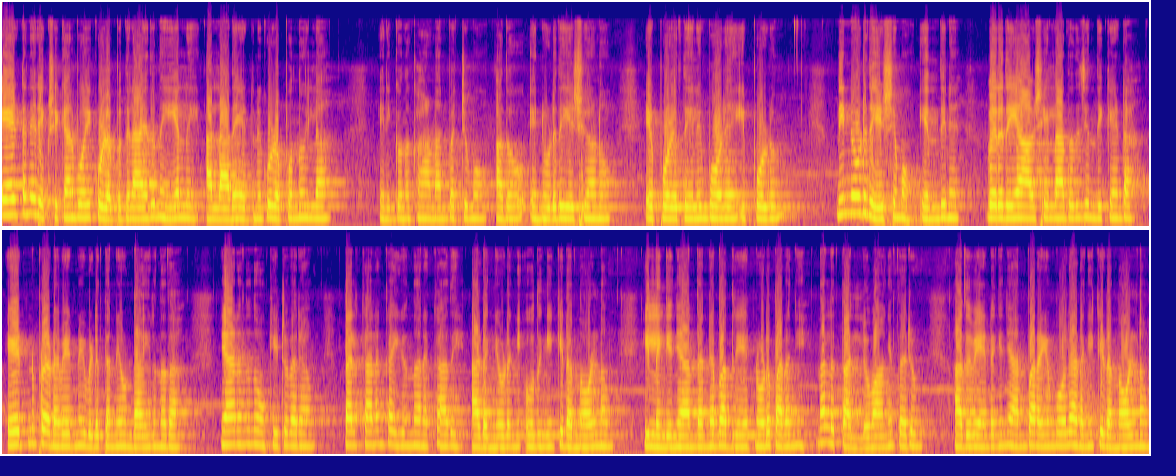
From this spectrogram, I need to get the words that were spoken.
ഏട്ടനെ രക്ഷിക്കാൻ പോയി കുഴപ്പത്തിലായത് നീയല്ലേ? അല്ലാതെ ഏട്ടന് കുഴപ്പമൊന്നുമില്ല എനിക്കൊന്ന് കാണാൻ പറ്റുമോ? അതോ എന്നോട് ദേഷ്യമാണോ? എപ്പോഴത്തേലും പോലെ ഇപ്പോഴും. നിന്നോട് ദേഷ്യമോ? എന്തിന്? വെറുതെ ആവശ്യമില്ലാത്തത് ചിന്തിക്കേണ്ട. ഏട്ടന് പ്രണവേട്ടന് ഇവിടെ തന്നെ ഉണ്ടായിരുന്നതാ. ഞാനൊന്ന് നോക്കിയിട്ട് വരാം. തൽക്കാലം കയ്യൊന്നും അനക്കാതെ അടങ്ങി ഒടുങ്ങി ഒതുങ്ങി കിടന്നോളണം. ഇല്ലെങ്കിൽ ഞാൻ തന്നെ ഭദ്രയേട്ടനോട് പറഞ്ഞ് നല്ല തല്ലു വാങ്ങി തരും. അത് വേണ്ടെങ്കിൽ ഞാൻ പറയും പോലെ അടങ്ങി കിടന്നോളണം.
